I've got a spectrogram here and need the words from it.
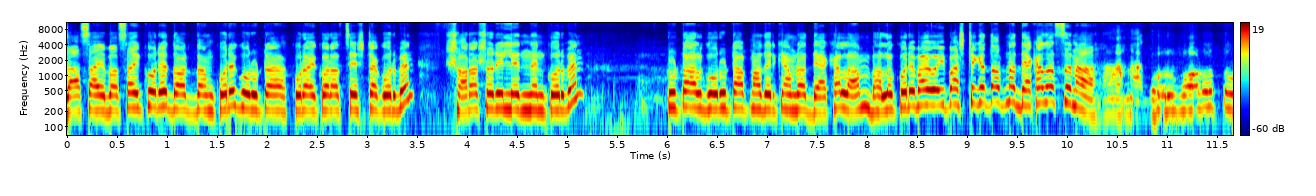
যাচাই বাছাই করে দরদাম করে গরুটা কুড়াই করার চেষ্টা করবেন। সরাসরি লেনদেন করবেন। টোটাল গরুটা আপনাদেরকে আমরা দেখালাম। ভালো করে ভাই ওই পাশ থেকে তো আপনার দেখা যাচ্ছে না। গরু বড় তো।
